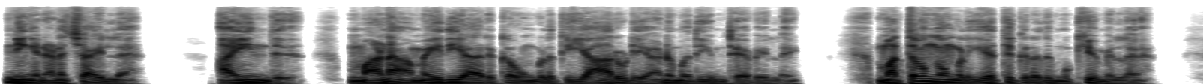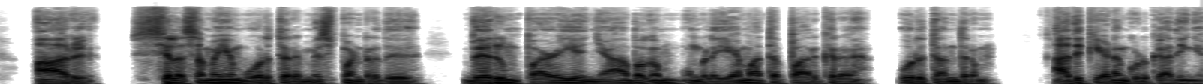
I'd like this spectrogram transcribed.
நீங்க நினைச்சா இல்ல. ஐந்து. மன அமைதியா இருக்க உங்களுக்கு யாருடைய அனுமதியும் தேவையில்லை. மத்தவங்க உங்களை ஏத்துக்கிறது முக்கியம் இல்லை. ஆறு. சில சமயம் ஒருத்தரை மிஸ் பண்றது வெறும் பழைய ஞாபகம் உங்களை ஏமாத்த பார்க்கிற ஒரு தந்திரம். அதுக்கு இடம் கொடுக்காதீங்க.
